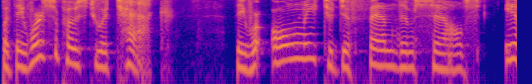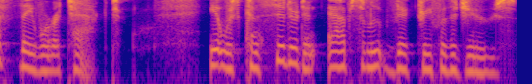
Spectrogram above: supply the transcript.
But they weren't supposed to attack, they were only to defend themselves if they were attacked. It was considered an absolute victory for the Jews.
